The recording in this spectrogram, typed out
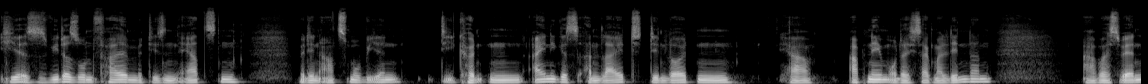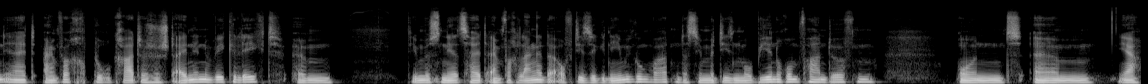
hier ist es wieder so ein Fall mit diesen Ärzten, mit den Arztmobilen. Die könnten einiges an Leid den Leuten ja abnehmen oder ich sag mal lindern. Aber es werden halt einfach bürokratische Steine in den Weg gelegt. Ähm, die müssen jetzt halt einfach lange da auf diese Genehmigung warten, dass sie mit diesen Mobilen rumfahren dürfen. Und ähm, ja,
